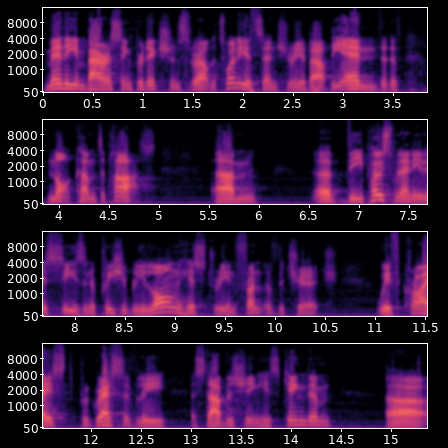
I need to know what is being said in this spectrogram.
many embarrassing predictions throughout the 20th century about the end that have not come to pass. Um, uh, the postmillennialist sees an appreciably long history in front of the church, with Christ progressively establishing his kingdom. Uh,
